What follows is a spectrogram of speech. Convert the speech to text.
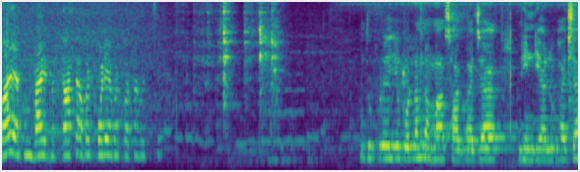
বাই এখন বাই টাটা, আবার পরে আবার কথা হচ্ছে। দুপুরে যে বললাম না, মা শাক ভাজা, ভেন্ডি আলু ভাজা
